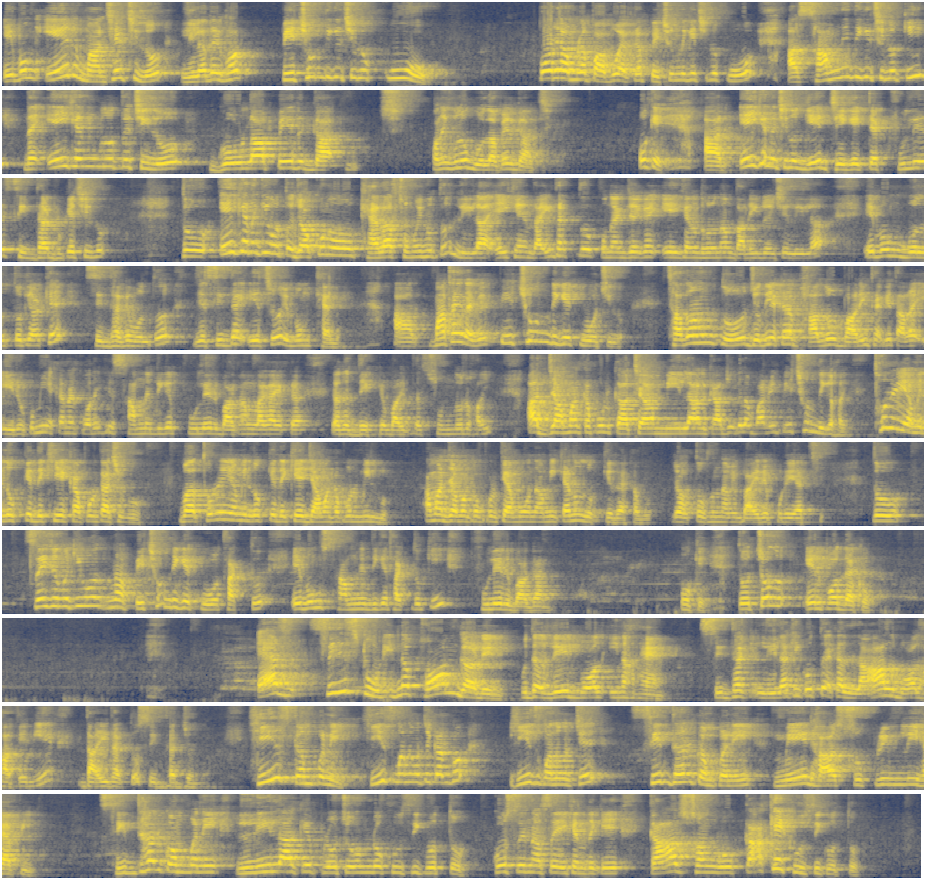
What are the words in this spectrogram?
এবং এর মাঝে ছিল লীলাদের ঘর, পেছন দিকে ছিল কুয়ো। পরে আমরা পাবো একটা পেছন দিকে ছিল কুয়ো, আর সামনের দিকে ছিল কি? না, এইখানগুলোতে ছিল গোলাপের গাছ অনেকগুলো গোলাপের গাছ। ওকে আর এইখানে ছিল গেট যে গেটটা খুলে সিদ্ধা ঢুকেছিল। তো এইখানে কি হতো, যখন ও খেলার সময় হতো, লীলা এইখানে দাঁড়িয়ে থাকতো, কোনো এক জায়গায়, এইখানে ধরুন নাম দাঁড়িয়ে রয়েছে লীলা, এবং বলতো কাকে সিদ্ধাকে বলতো যে, সিদ্ধা, এসো এবং খেলো। আর মাথায় রাখবে, পেছন দিকে কুয়ো ছিল। সাধারণত যদি একটা ভালো বাড়ি থাকে, তারা এইরকমই এখানে করে যে সামনের দিকে ফুলের বাগান লাগায় একটা, যাতে দেখতে বাড়িটা সুন্দর হয়। আর জামা কাপড় কাচা মেলার কাজ, ওগুলো বাড়ির পেছন দিকে হয়। থোড়েই আমি লোককে দেখিয়ে কাপড় কাচবো, বা থোড়েই আমি লোককে দেখিয়ে জামা কাপড় মিলবো। আমার জামা কাপড় কেমন, আমি কেন লোককে দেখাবো? যতক্ষণ আমি বাইরে পড়ে যাচ্ছি তো সেই জন্য কি হতো না, পেছন দিকে কুয়ো থাকতো এবং সামনের দিকে থাকতো কি? ফুলের বাগান। ওকে তো চলো এরপর দেখো। As she stood in the farm garden with the red ball in her hand সিদ্ধা লীলা কি করতো? একটা লাল বল হাতে নিয়ে দাঁড়িয়ে থাকতো সিদ্ধার জন্য। হিজ কোম্পানি হিজ মানে হচ্ছে কার হিজ মানে হচ্ছে সিদ্ধার company made her supremely happy সিদ্ধার company লীলাকে প্রচণ্ড খুশি করতো। কোশ্চেন আসে এখান থেকে, কার সঙ্গ কাকে খুশি করতো?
